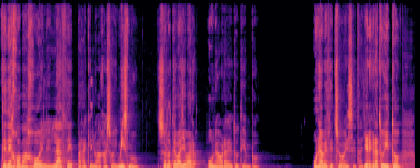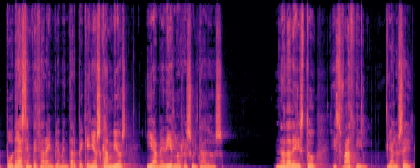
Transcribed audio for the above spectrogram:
Te dejo abajo el enlace para que lo hagas hoy mismo. Solo te va a llevar una hora de tu tiempo. Una vez hecho ese taller gratuito, podrás empezar a implementar pequeños cambios y a medir los resultados. Nada de esto es fácil, ya lo sé,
